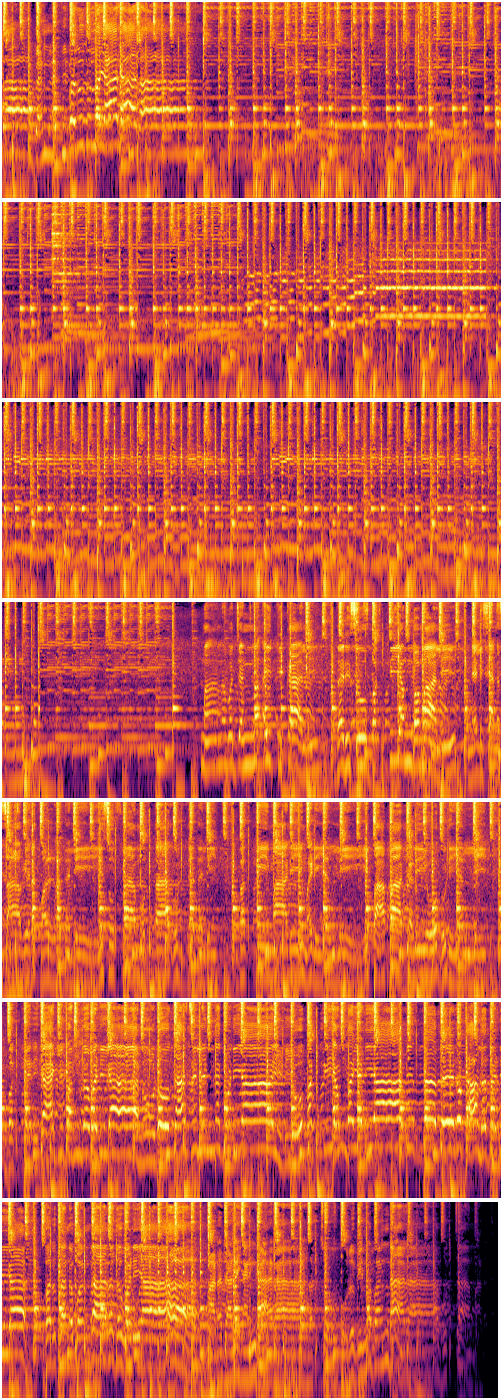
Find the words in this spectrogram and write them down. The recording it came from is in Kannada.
ಮಾನವ ಜನ್ಮ ಐತಿ ಕಾಲಿ ಧರಿಸು ಭಕ್ತಿ ಎಂಬ ಮಾಲಿ, ನೆಲೆಸನ ಸಾವಿರ ಕೊಳ್ಳದಲ್ಲಿ, ಸುತ್ತ ಮುತ್ತ ಗುಡ್ಡದಲ್ಲಿ, ಭಕ್ತಿ ಮಾಡಿ ಮಡಿಯಲ್ಲಿ, ಪಾಪ ಕಳಿಯೋ ಗುಡಿಯಲ್ಲಿ. ಭಕ್ತರಿಗಾಗಿ ಬಂದ ಒಡಿಯ, ನೋಡೋ ಕಾಸಿಲಿನ ಗುಡಿಯ, ಹಿಡಿಯೋ ಭಕ್ತಿ ಎಂಬ ಎಡಿಯ, ಬಿದ್ದ ಬೇಡೋ ಕಾಲದಡಿಯ ಬರ್ತನ ಬಂಗಾರದ ಒಡೆಯ. ಮಾಡದಾಡ ಹೆಂಗಾರ? ಹಚ್ಚು ಗುರುವಿನ ಬಂಡಾರ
